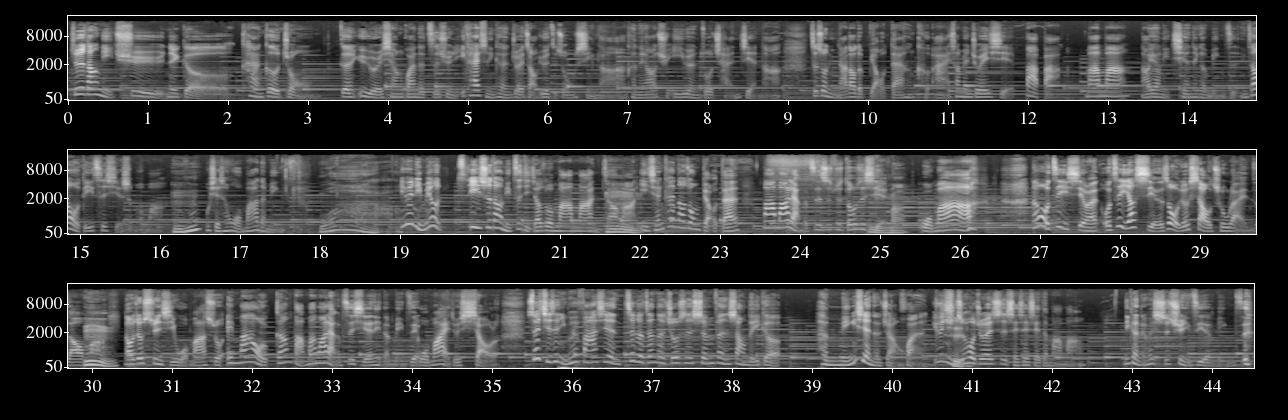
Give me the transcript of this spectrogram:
就是当你去那个看各种。跟育儿相关的资讯，一开始你可能就会找月子中心啊，可能要去医院做产检啊。这时候你拿到的表单很可爱，上面就会写爸爸妈妈，然后要你签那个名字。你知道我第一次写什么吗？嗯哼，我写成我妈的名字。哇！因为你没有意识到你自己叫做妈妈，你知道吗？嗯、以前看到这种表单，妈妈两个字是不是都是写我妈啊？然后我自己写完，我自己要写的时候，我就笑出来，你知道吗？嗯、然后我就讯息我妈说：“哎、欸、妈，我刚把妈妈两个字写你的名字。”我妈也就笑了。所以其实你会发现，这个真的就是身份上的一个很明显的转换，因为你之后就会是谁谁谁的妈妈，你可能会失去你自己的名字，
